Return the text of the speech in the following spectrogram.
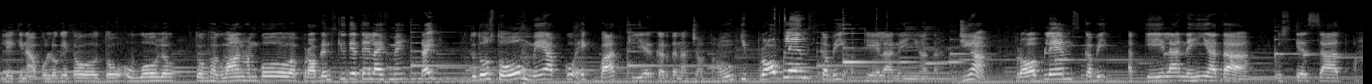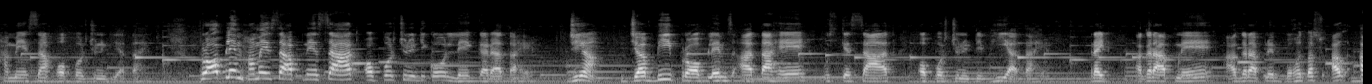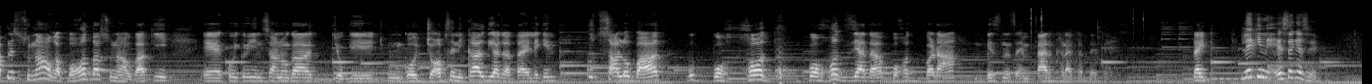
लेकिन आप बोलोगे तो तो वो लोग तो भगवान हमको प्रॉब्लम्स क्यों देते हैं लाइफ में राइट तो दोस्तों मैं आपको एक बात क्लियर कर देना चाहता हूँ कि प्रॉब्लम्स कभी अकेला नहीं आता। जी हाँ प्रॉब्लम्स कभी अकेला नहीं आता। उसके साथ हमेशा अपॉर्चुनिटी आता है। प्रॉब्लम हमेशा अपने साथ अपॉर्चुनिटी को लेकर आता है। जी हाँ जब भी प्रॉब्लम्स आता है उसके साथ अपॉर्चुनिटी भी आता है। Right right. अगर आपने अगर आपने बहुत बार आपने सुना होगा बहुत बार सुना होगा कि ए, कोई कोई इंसान होगा जो कि उनको जॉब से निकाल दिया जाता है लेकिन कुछ सालों बाद वो बहुत बहुत ज़्यादा, बहुत बड़ा बिज़नेस एम्पायर खड़ा कर देते हैं। राइट लेकिन ऐसे कैसे?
